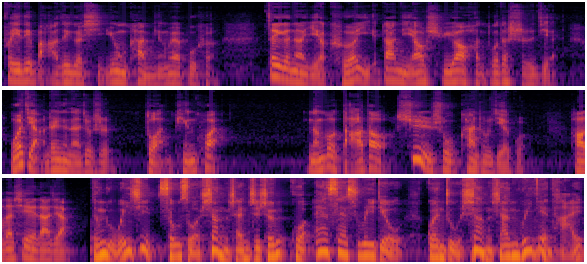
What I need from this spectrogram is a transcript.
非得把这个喜用看明白不可，这个呢也可以，但你要需要很多的时间。我讲这个呢，就是短平快，能够达到迅速看出结果。好的，谢谢大家。登录微信搜索“上山之声”或 SS Radio，关注上山微电台，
